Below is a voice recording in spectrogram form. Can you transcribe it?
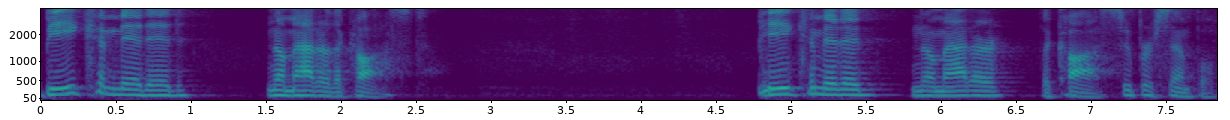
be committed no matter the cost. Be committed no matter the cost. Super simple.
